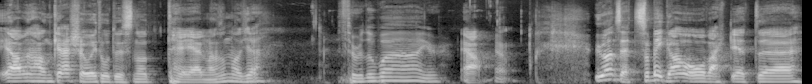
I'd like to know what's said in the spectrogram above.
Ja, men han krasja jo i 2003 eller noe sånt, var det ikke? Through the wire. Ja. Ja. Uansett, så begge har også vært i et eh,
